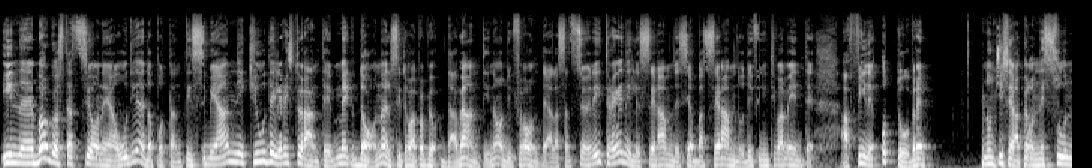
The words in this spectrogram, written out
In Borgo Stazione a Udine, dopo tantissimi anni, chiude il ristorante McDonald's, si trova proprio davanti, no? di fronte alla stazione dei treni, le serande si abbasseranno definitivamente a fine ottobre non ci sarà però nessun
